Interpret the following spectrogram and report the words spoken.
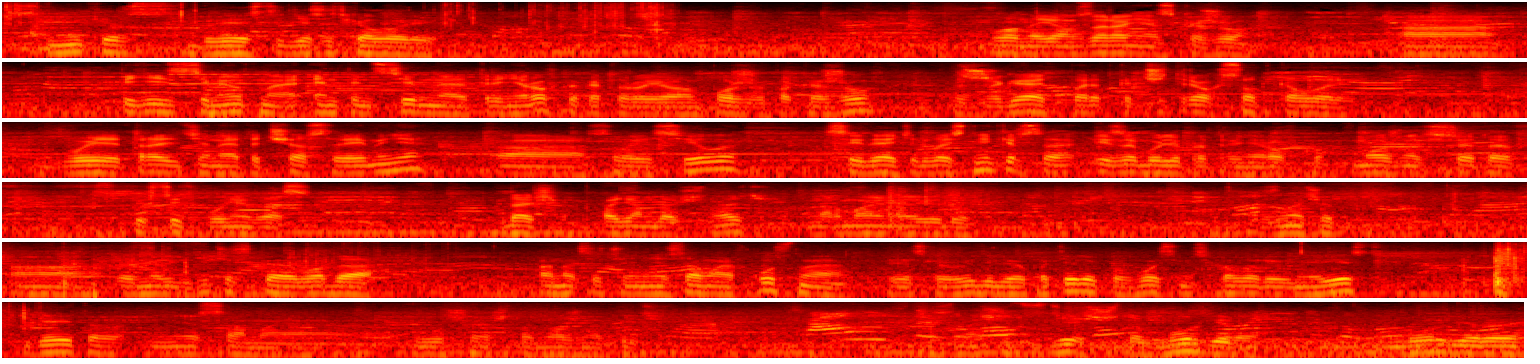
Сникерс 210 калорий. Ладно, я вам заранее скажу. 50-минутная а, интенсивная тренировка, которую я вам позже покажу, сжигает порядка 400 калорий. Вы тратите на это час времени, а, свои силы, съедаете два сникерса и забыли про тренировку. Можно все это спустить в унитаз. Дальше, пойдем дальше, знаете, нормальную еду. Значит, а, энергетическая вода. Она, кстати, не самая вкусная. Если вы видели ее по телеку, 80 калорий в ней есть. Гейта не самое лучшее, что можно пить. Значит, здесь что? Бургеры. Бургеры.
